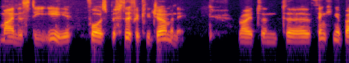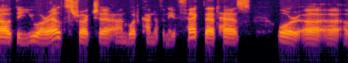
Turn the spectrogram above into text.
minus DE for specifically Germany right? And uh, thinking about the URL structure and what kind of an effect that has, or uh, a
